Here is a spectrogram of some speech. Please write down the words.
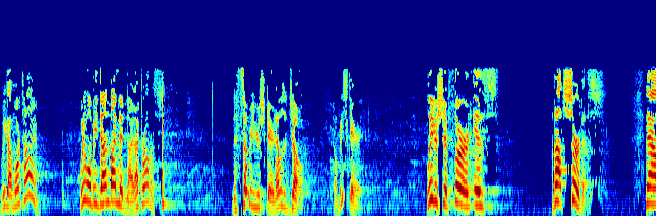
We got more time. We will be done by midnight, I promise. Now, some of you are scared. That was a joke. Don't be scared. Leadership, third, is about service. Now,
